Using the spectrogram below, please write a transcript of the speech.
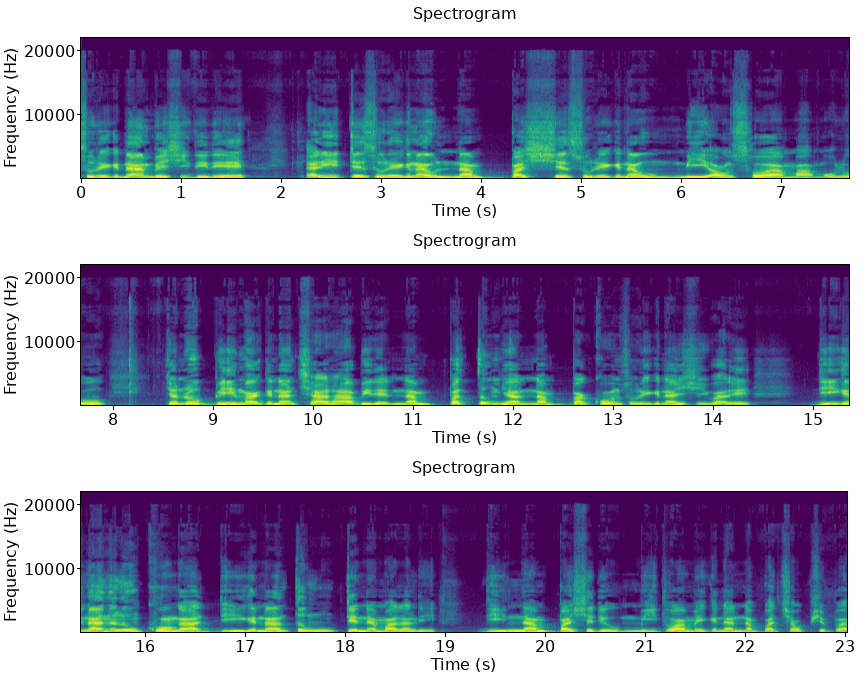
ဆိုတဲ့ကဏ္ဍပဲရှိသေးတယ်အဲ့ဒီတစ်ဆိုတဲ့ကဏ္ဍကိုနံပါတ်၈ဆိုတဲ့ကဏ္ဍကိုမီအောင်ဆောရမှာမို့လို့ကျွန်တော်ဘေးမှာကဏ္ဍချထားပြီးတဲ့နံပါတ်၃ညနံပါတ်ခွန်ဆိုတဲ့ကဏ္ဍရှိပါတယ်ဒီကဏ္ဍနှလုံးခွန်ကဒီကဏ္ဍသုံးလုံးတင်နေမှာလည်း ဒီနံပါတ်၈ကိုမီသွားမယ်ကဏ္ဍနံပါတ်6ဖြစ်ပါ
